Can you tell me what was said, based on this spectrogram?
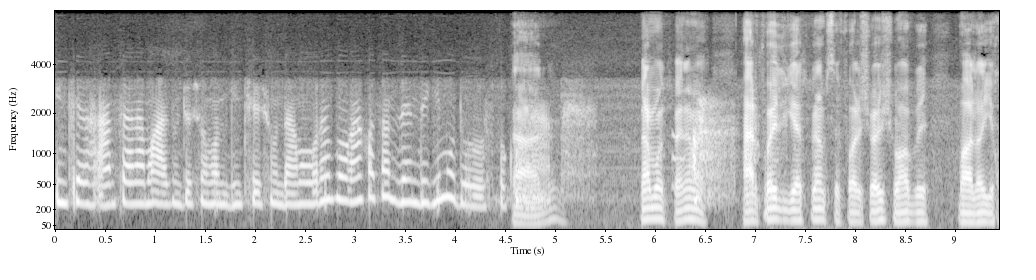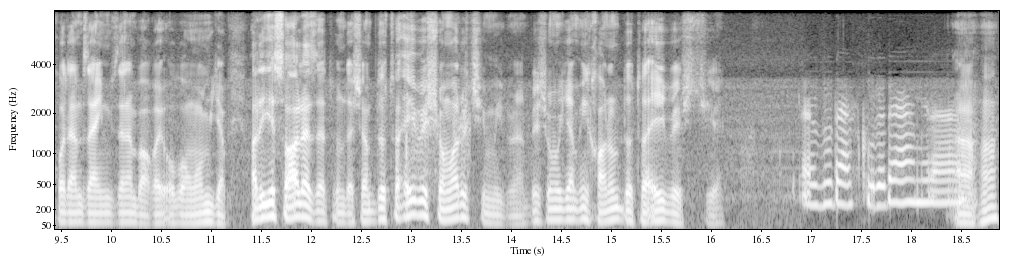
اینکه همسرم از اونجا شما میگین کشوندم آوردم واقعا خواستم زندگیمو درست بکنم. من مطمئنم. حرفای دیگه هم سفارش های شما به بالای خودم زنگ می‌زنم با آقای اوباما میگم. حالا یه سوال ازتون داشتم. دو تا عیب شما رو چی می‌دونن؟ به شما میگم این خانم دو تا عیبش چیه؟ زود از کوره در میرن آها.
